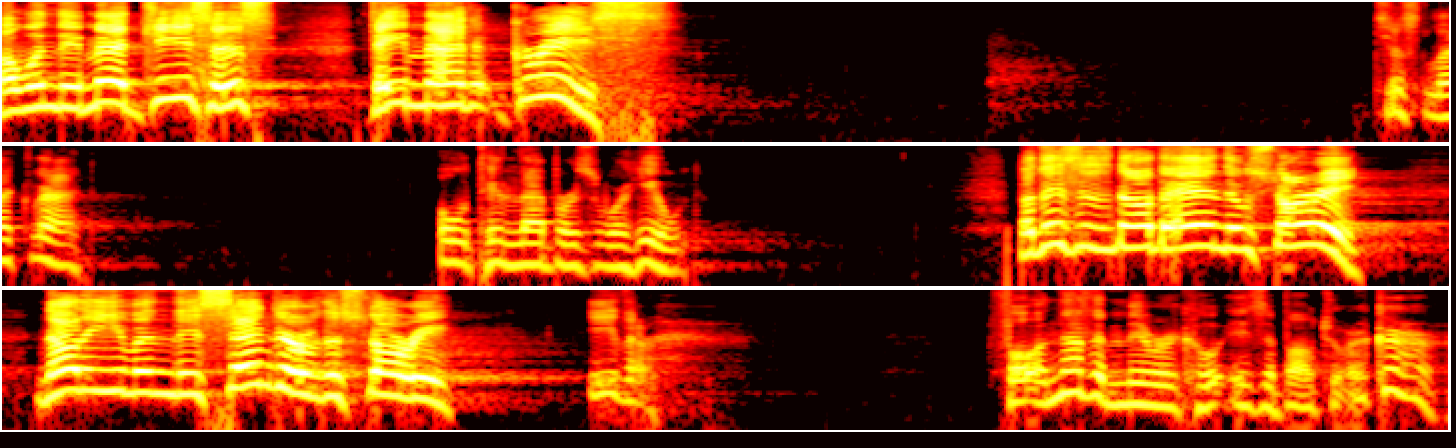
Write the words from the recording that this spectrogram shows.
But when they met Jesus, they met grace. Just like that. All ten lepers were healed. But this is not the end of the story. Not even the center of the story either. For another miracle is about to occur.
